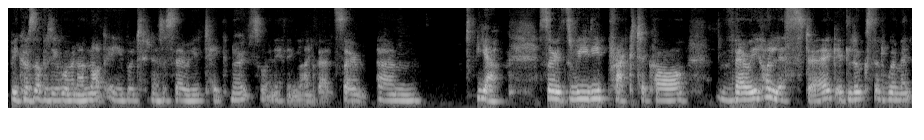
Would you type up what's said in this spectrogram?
because obviously women are not able to necessarily take notes or anything like that. So um, yeah so it's really practical very holistic it looks at women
